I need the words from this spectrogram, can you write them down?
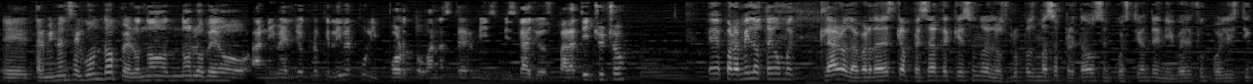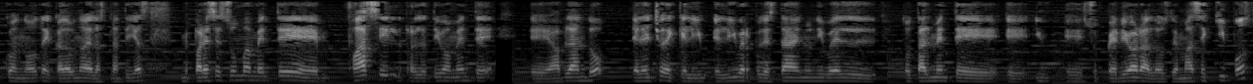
eh, terminó en segundo, pero no, no lo veo a nivel. Yo creo que Liverpool y Porto van a ser mis, mis gallos. Para ti, Chucho. Eh, para mí lo tengo muy claro, la verdad es que a pesar de que es uno de los grupos más apretados en cuestión de nivel futbolístico, ¿no? De cada una de las plantillas, me parece sumamente fácil, relativamente, eh, hablando, el hecho de que el Liverpool está en un nivel totalmente eh, eh, superior a los demás equipos.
